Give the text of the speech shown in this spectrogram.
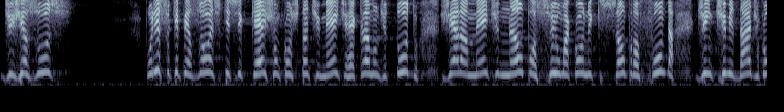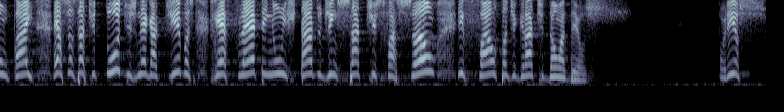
de Jesus. Por isso que pessoas que se queixam constantemente, reclamam de tudo, geralmente não possuem uma conexão profunda de intimidade com o Pai. Essas atitudes negativas refletem um estado de insatisfação e falta de gratidão a Deus. Por isso,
